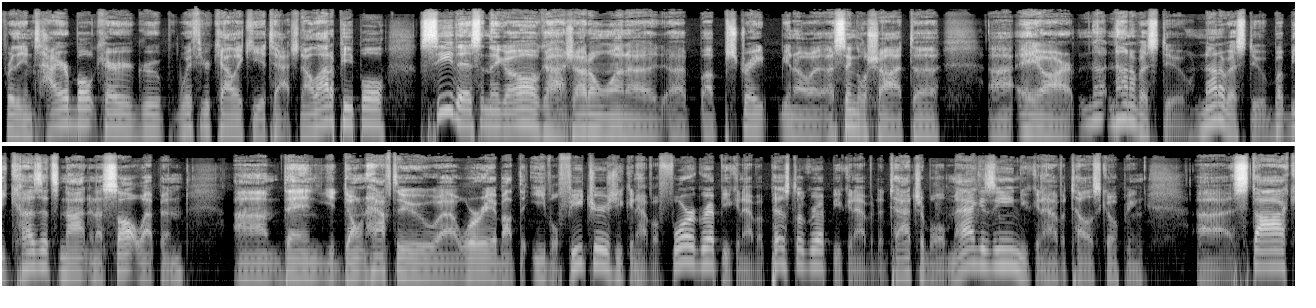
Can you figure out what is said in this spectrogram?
for the entire bolt carrier group with your Kali key attached. Now, a lot of people see this and they go, "Oh gosh, I don't want a, a, a straight, you know, a, single shot." Uh, uh, AR. No, none of us do. None of us do. But because it's not an assault weapon, um, then you don't have to uh, worry about the evil features. You can have a foregrip, you can have a pistol grip, you can have a detachable magazine, you can have a telescoping uh, stock.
